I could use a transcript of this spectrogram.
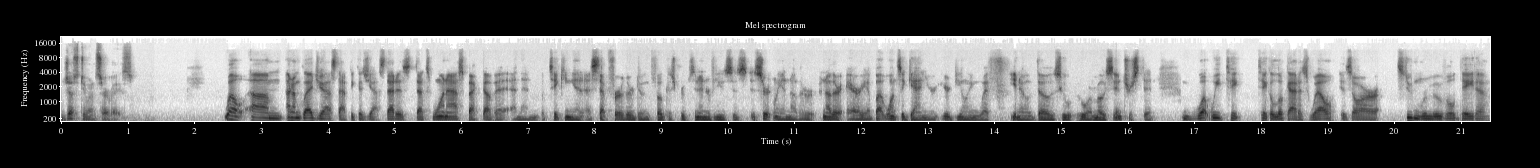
just doing surveys? Well, um, and I'm glad you asked that because yes, that is that's one aspect of it, and then taking it a step further, doing focus groups and interviews is, is certainly another another area. But once again, you're you're dealing with you know those who who are most interested. What we take take a look at as well is our student removal data,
